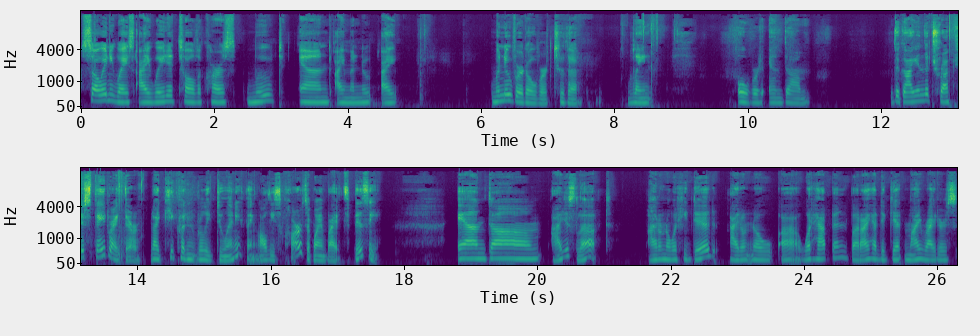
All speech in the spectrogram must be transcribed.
So anyways, I waited till the cars moved and I, manu- I maneuvered over to the lane over and um, the guy in the truck just stayed right there. Like he couldn't really do anything. All these cars are going by. It's busy. And um, I just left. I don't know what he did. I don't know uh, what happened, but I had to get my riders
